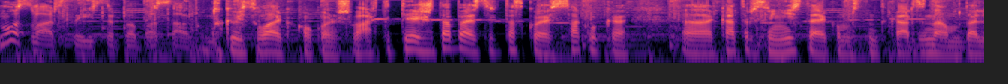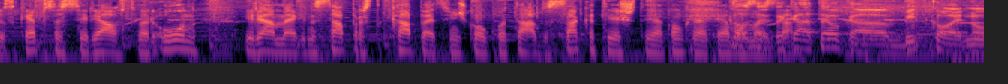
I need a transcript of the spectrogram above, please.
nosvārstījis ar to pasākumu. ka visu laiku kaut ko viņš vārsta. Tieši tāpēc ir tas, ko es saku, ka uh, katrs viņa izteikums, nu, kā ar zināmu daļu skepses, ir jāuztver un ir jāmēģina saprast, kāpēc viņš kaut ko tādu saka tieši tajā konkrētajā Klausies, tā momentā. kā tev, kā bitkoinu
